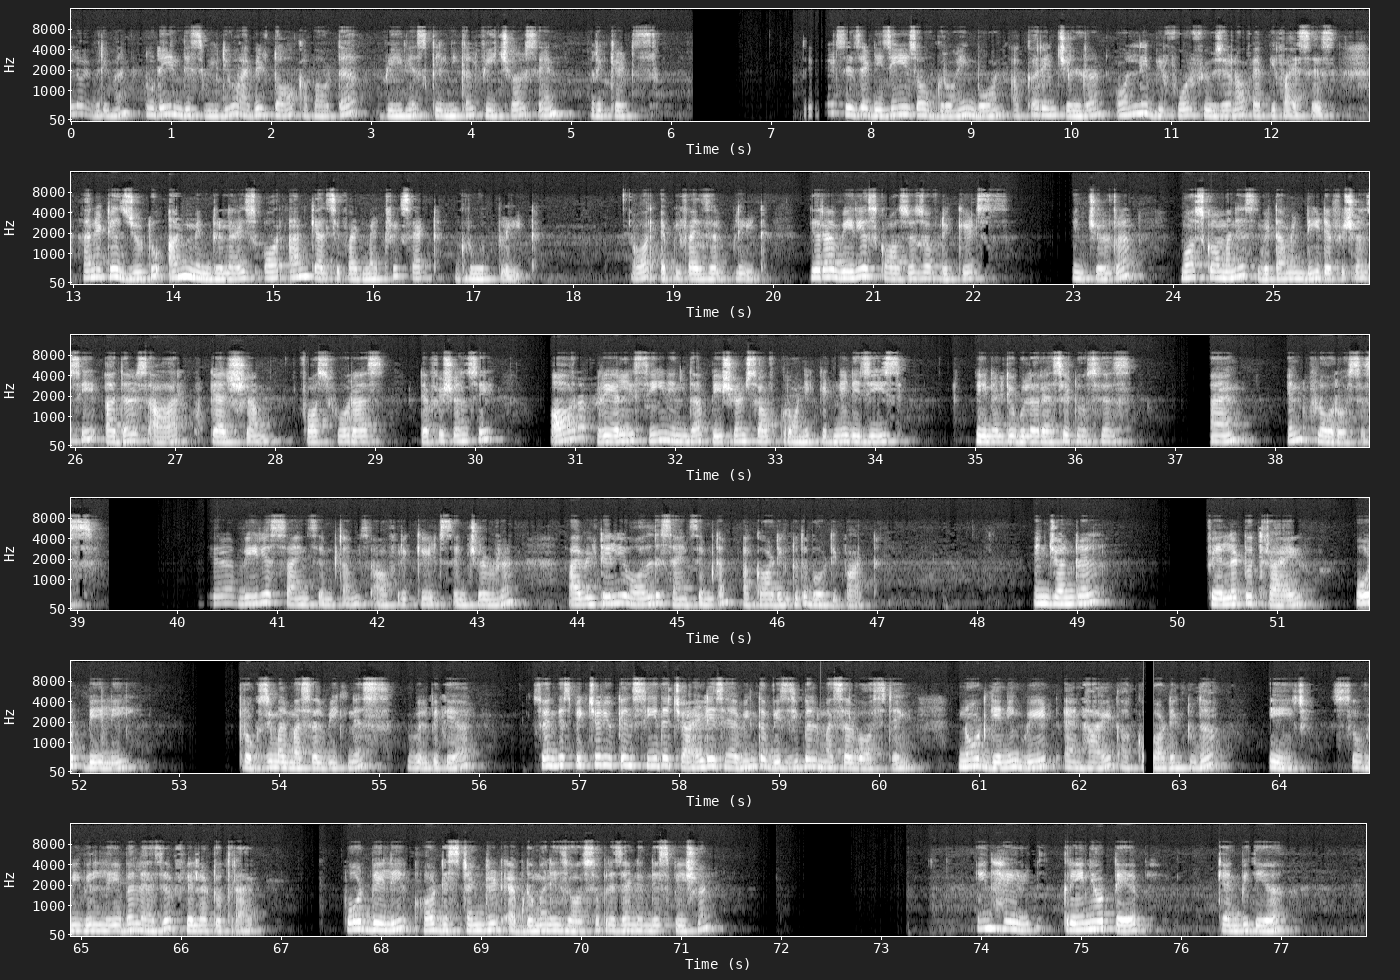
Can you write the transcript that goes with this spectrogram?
Hello everyone, today in this video I will talk about the various clinical features in rickets. Rickets is a disease of growing bone occur in children only before fusion of epiphysis and it is due to unmineralized or uncalcified matrix at growth plate or epiphyseal plate. There are various causes of rickets in children. Most common is vitamin D deficiency, others are calcium, phosphorus, deficiency or rarely seen in the patients of chronic kidney disease, renal tubular acidosis and in fluorosis. There are various sign symptoms of rickets in children. I will tell you all the sign symptoms according to the body part. In general, failure to thrive, pot belly, proximal muscle weakness will be there so in this picture you can see the child is having the visible muscle wasting, not gaining weight and height according to the age. So we will label as a failure to thrive. Port belly or distended abdomen is also present in this patient. In head, craniotab can be there.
